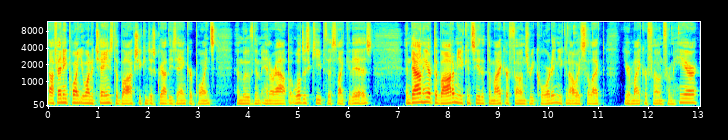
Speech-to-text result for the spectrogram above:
Now, if any point you want to change the box, you can just grab these anchor points and move them in or out, but we'll just keep this like it is. And down here at the bottom, you can see that the microphone's recording. You can always select your microphone from here.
